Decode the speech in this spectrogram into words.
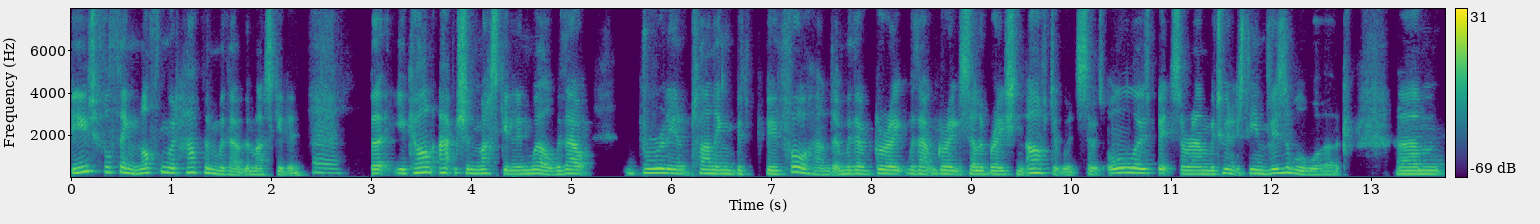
beautiful thing. Nothing would happen without the masculine. Mm. But you can't action masculine well without brilliant planning be- beforehand and without great without great celebration afterwards. So it's all those bits around between it's the invisible work um,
